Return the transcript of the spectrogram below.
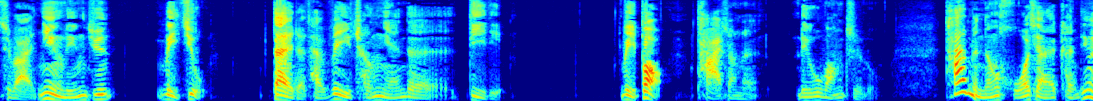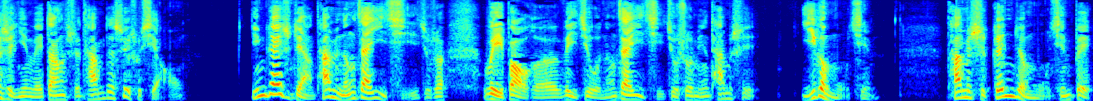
是吧？宁陵君魏咎带着他未成年的弟弟魏豹踏上了流亡之路。他们能活下来，肯定是因为当时他们的岁数小，应该是这样。他们能在一起，就说魏豹和魏咎能在一起，就说明他们是一个母亲。他们是跟着母亲被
